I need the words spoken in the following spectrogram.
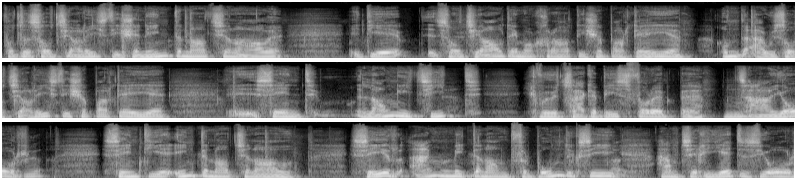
von der sozialistischen Internationale. Die sozialdemokratischen Parteien und auch sozialistische Parteien äh, sind lange Zeit, ich würde sagen bis vor etwa zehn Jahren, sind die international sehr eng miteinander verbunden gewesen, haben sich jedes Jahr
